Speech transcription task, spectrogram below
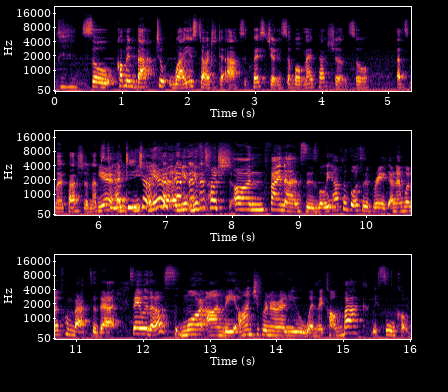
Mm-hmm. So coming back to why you started to ask the question, it's about my passion. So that's my passion. I'm still a and y- teacher. yeah, and you, you've touched on finances, but we have to go to the break, and I'm going to come back to that. Stay with us. More on the entrepreneurial you when we come back. We soon come.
